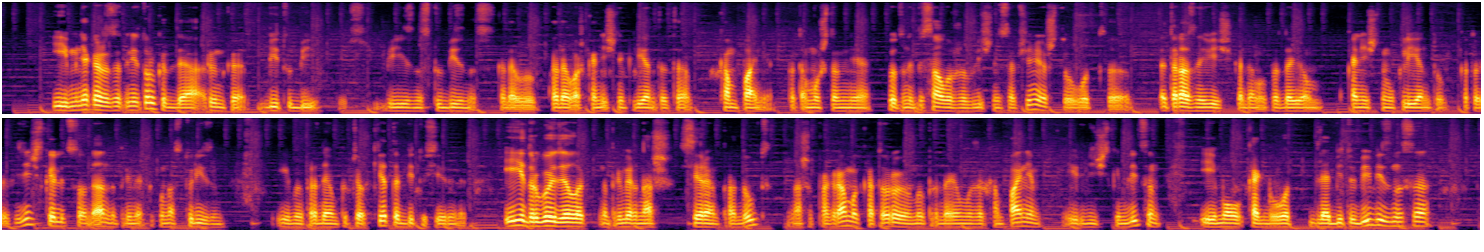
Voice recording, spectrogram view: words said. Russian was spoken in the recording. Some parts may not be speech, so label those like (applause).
И мне кажется, это не только для рынка B2B, то есть бизнес to бизнес, когда, когда ваш конечный клиент это компания. Потому что мне кто-то написал уже в личное сообщение, что вот э, это разные вещи, когда мы продаем конечному клиенту, который физическое лицо, да, например, как у нас туризм, и мы продаем путевки, это B2C рынок. И другое дело, например, наш CRM-продукт, наша программа, которую мы продаем уже компаниям юридическим лицам. И, мол, как бы вот для B2B бизнеса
